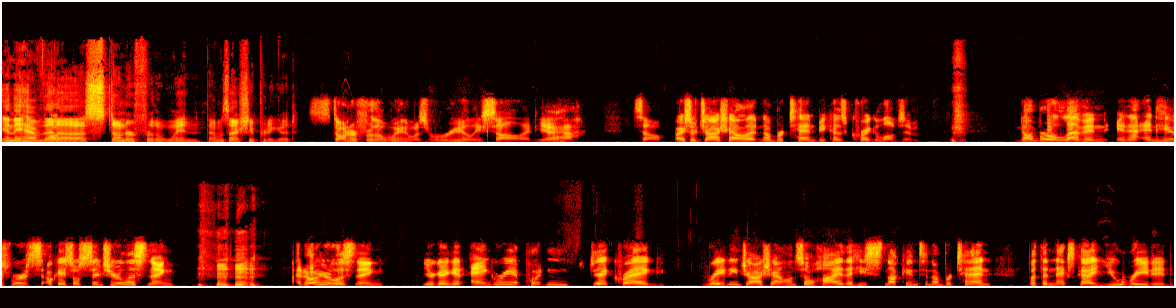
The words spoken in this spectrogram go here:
And they have that Oh. uh, stunner for the win. That was actually pretty good. Stunner for the win was really solid. Yeah. So, all right. So Josh Allen at number 10 because Craig loves him. number 11, and and here's where it's okay. So since you're listening, I know you're listening. You're gonna get angry at putting at Craig rating Josh Allen so high that he snuck into number 10. But the next guy you rated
